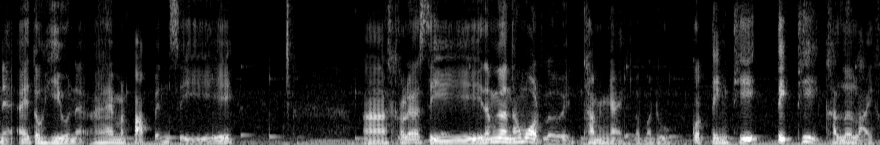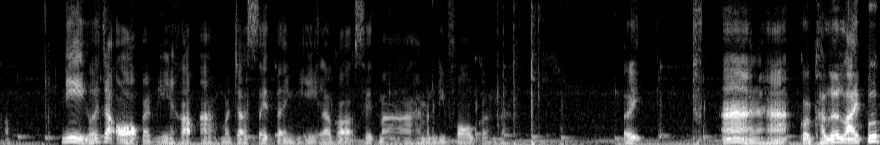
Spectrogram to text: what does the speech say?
เนี่ยไอ้ตรงฮิวเนี่ยให้มันปรับเป็นสีอ่าเขาเรียกสีน้ำเงินทั้งหมดเลยทำยังไงเรามาดูกดติ๊กที่ติ๊กที่ Color Light ครับ นี่ก็จะออกแบบนี้ครับอะมันจะเซตอย่างนี้แล้วก็เซตมาให้มัน default ก่อนนะเอ้ย อ่านะฮะกด color light ปุ๊บ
